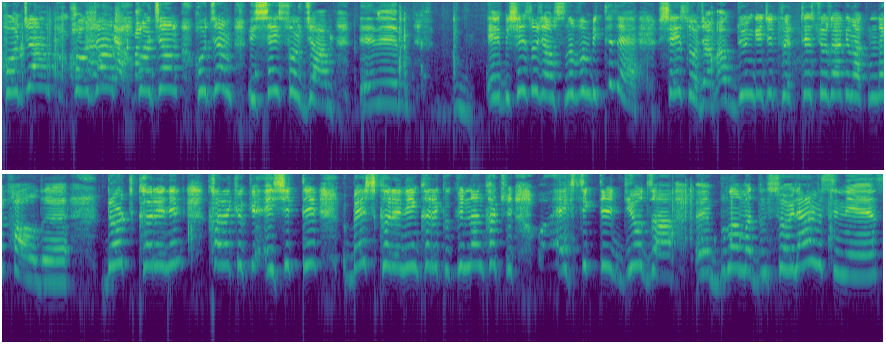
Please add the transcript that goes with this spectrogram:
Hocam, hocam, hocam, hocam şey soracağım. Ee, e, bir şey soracağım. Sınavım bitti de şey soracağım. Dün gece test çözerken aklımda kaldı. 4 karenin karekökü eşittir. 5 karenin karekökünden kaç eksiktir diyor da e, bulamadım. Söyler misiniz?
